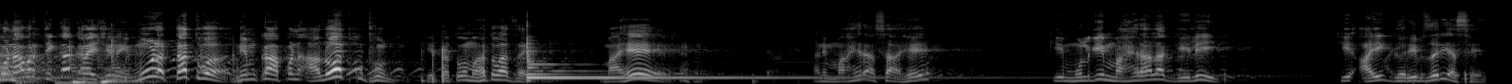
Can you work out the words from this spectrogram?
कोणावर टीका करायची नाही. मूळ तत्व नेमकं आपण आलोत कुठून? हे तत्व महत्वाचं आहे. माहेर. आणि माहेर असं आहे की मुलगी माहेराला गेली की आई गरीब जरी असेल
